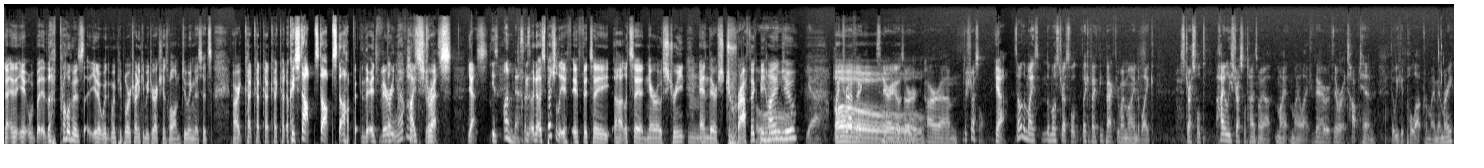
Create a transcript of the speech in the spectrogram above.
No, and it- but the problem is, you know, when, when people are trying to give me directions while I'm doing this, it's all right, cut, cut, cut, cut, cut. Okay, stop, stop, stop. And it's very high stress stress. Yes. Is unnecessary. No, no, especially if, if it's a uh, let's say a narrow street and there's traffic behind you. Oh, Yeah, high traffic scenarios are Oh. are um, they're stressful. Yeah. Some of the my, the most stressful, like if I think back through my mind of like stressful, highly stressful times in my my, my life. If there if there were a top ten that we could pull up from my memory,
